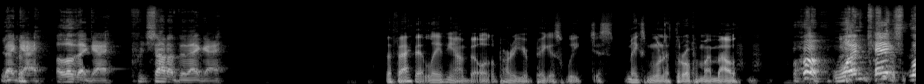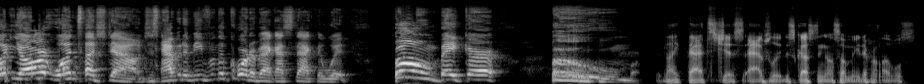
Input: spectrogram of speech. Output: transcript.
That okay. guy. I love that guy. Shout out to that guy. The fact that Le'Veon Bell is a part of your biggest week just makes me want to throw up in my mouth. one catch, one yard, one touchdown. Just happened to be from the quarterback I stacked it with. Boom, Baker. Boom. Like that's just absolutely disgusting on so many different levels.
